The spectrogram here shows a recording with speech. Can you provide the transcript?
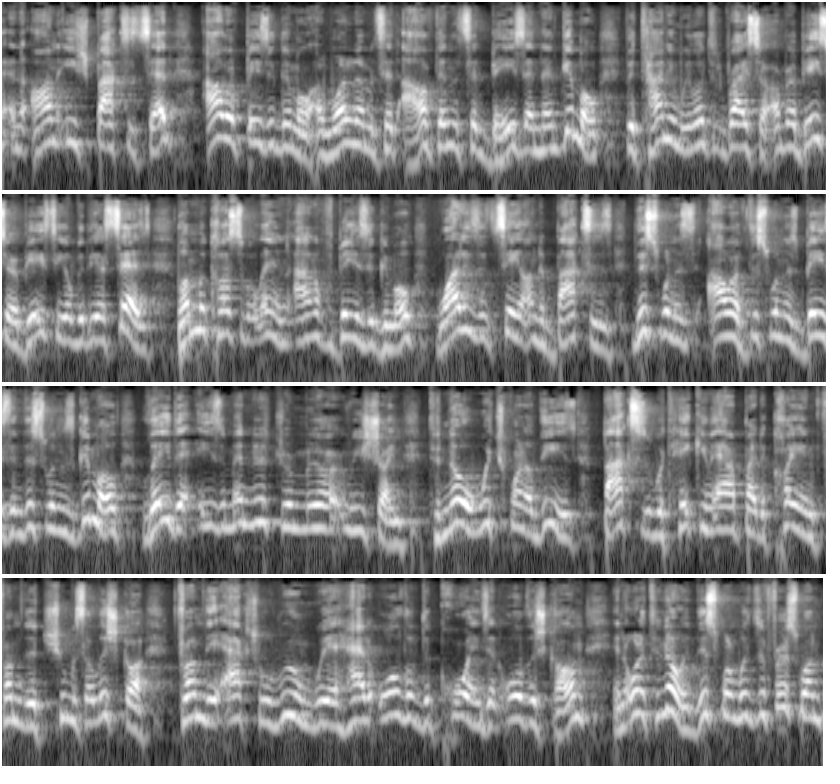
And on each box it said Aleph, Beis, and Gimel. On one of them it said Aleph, then it said Beis, and then Gimel. Tanya, we learned to the Brisa, Beis, Beis over there says, Aleph, Beis, and Gimel. Why does it say on the boxes, this one is Aleph, this one is Beis, and this one is Gimel? Later, Rishon, to know which one of these boxes were taken out by the Kohen from the Chumas Alishka, from the actual room where it had all of the coins and all of the shkalim, in order to know this one was the first one,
